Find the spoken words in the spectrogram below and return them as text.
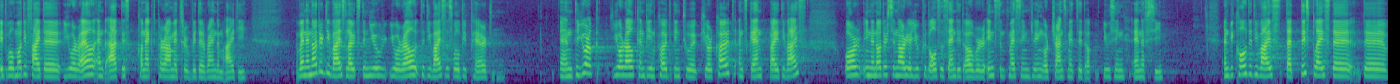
it will modify the URL and add this connect parameter with a random ID. When another device loads the new URL, the devices will be paired. And the URL can be encoded into a QR code and scanned by a device. Or in another scenario, you could also send it over instant messaging or transmit it uh, using NFC. And we call the device that displays the, the,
